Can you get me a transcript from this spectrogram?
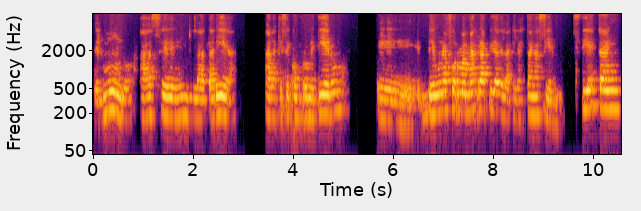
del mundo hacen la tarea a la que se comprometieron eh, de una forma más rápida de la que la están haciendo. Sí están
